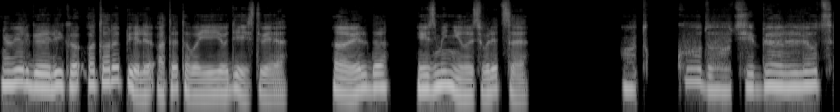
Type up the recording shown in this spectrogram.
Вельга и Лика оторопели от этого ее действия, а Эльда изменилась в лице. «Откуда у тебя люц...»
